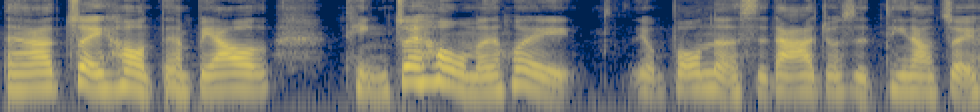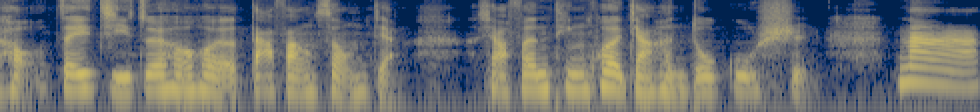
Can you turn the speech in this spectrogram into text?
等下最后等不要停，最后我们会。有 bonus，大家就是听到最后这一集，最后会有大放送讲，小芬听会讲很多故事。那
